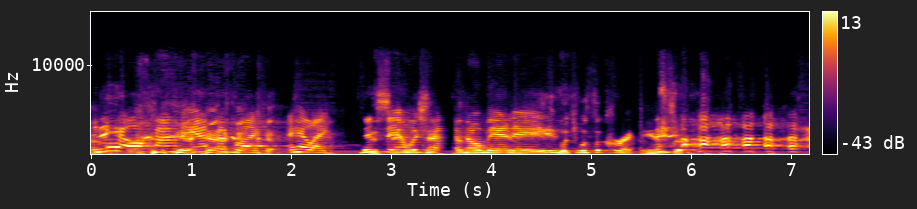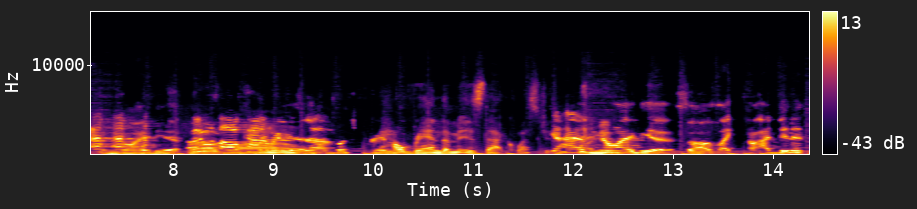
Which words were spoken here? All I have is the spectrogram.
and it had all kinds of answers. Like it had like this, this sandwich, sandwich, has, no mayonnaise. mayonnaise, which was the correct answer. I have no idea. But it was all wow. kind of random stuff. Random. How random is that question? I have no idea. So I was like, no, I didn't.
